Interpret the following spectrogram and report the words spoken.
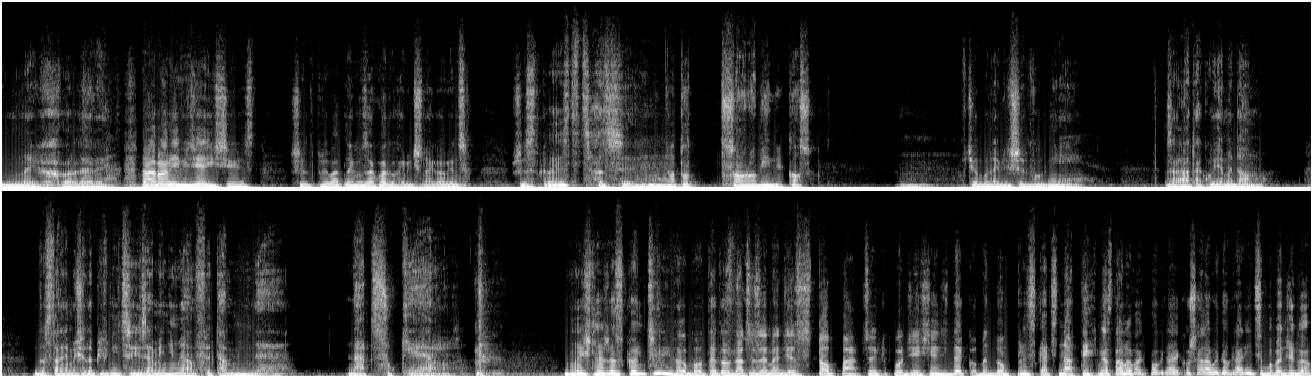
innej cholery. No na bramie widzieliście, jest szyld prywatnego zakładu chemicznego, więc wszystko jest cacy. No to co robimy, kosot? W ciągu najbliższych dwóch dni zaatakujemy dom. Dostaniemy się do piwnicy i zamienimy amfetaminę na cukier. Myślę, że skończyli robotę. To znaczy, że będzie 100 paczek po 10 deko. Będą pryskać natychmiast, a Nowak pogna jako szalały do granicy, bo będzie go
